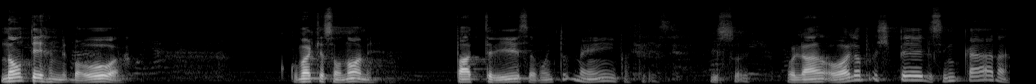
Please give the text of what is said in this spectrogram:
Não ter. Boa. Como é que é seu nome? Patrícia, muito bem, Patrícia. Isso olhar, olha para o espelho, se encara.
